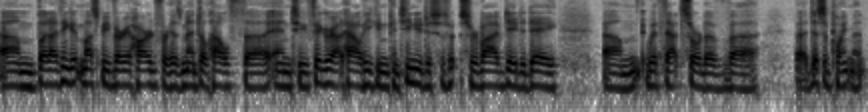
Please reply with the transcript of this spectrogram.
Um, but I think it must be very hard for his mental health uh, and to figure out how he can continue to su- survive day to day um, with that sort of uh, uh, disappointment.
